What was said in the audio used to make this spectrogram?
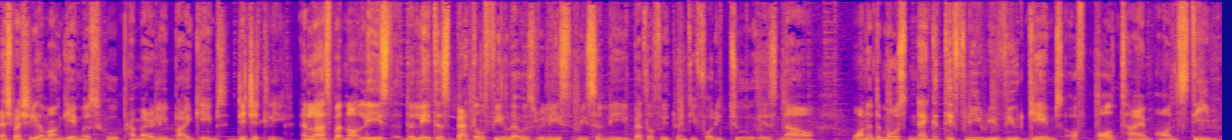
especially among gamers who primarily buy games digitally. And last but not least, the latest Battlefield that was released recently, Battlefield 2042, is now one of the most negatively reviewed games of all time on Steam.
